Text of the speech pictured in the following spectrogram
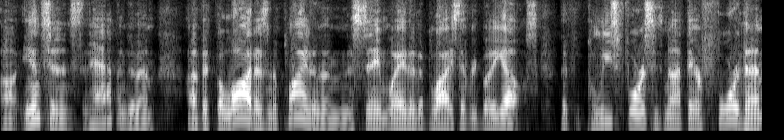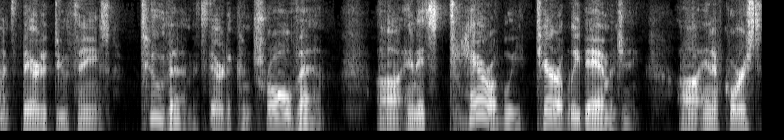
uh, incidents that happen to them, uh, that the law doesn't apply to them in the same way that applies to everybody else. That the police force is not there for them, it's there to do things to them, it's there to control them. Uh, and it's terribly, terribly damaging. Uh, and of course,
